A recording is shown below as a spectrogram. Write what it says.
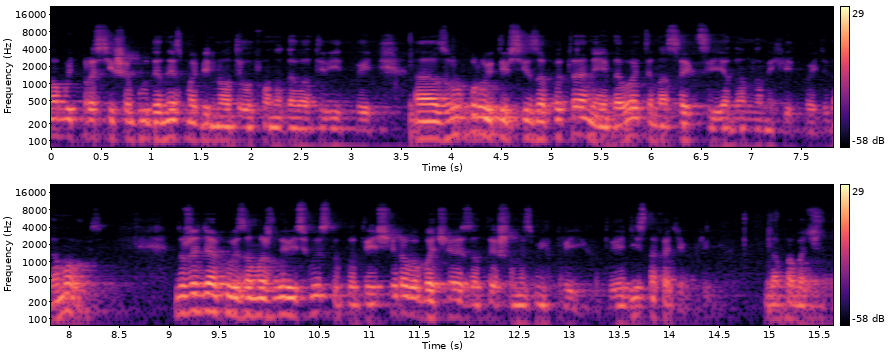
мабуть, простіше буде не з мобільного телефону давати відповідь, а згрупуйте всі запитання і давайте на секції, я дам на них відповіді. Домовились? Дуже дякую за можливість виступити і щиро вибачаю за те, що не зміг приїхати. Я дійсно хотів приїхати. До побачення.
